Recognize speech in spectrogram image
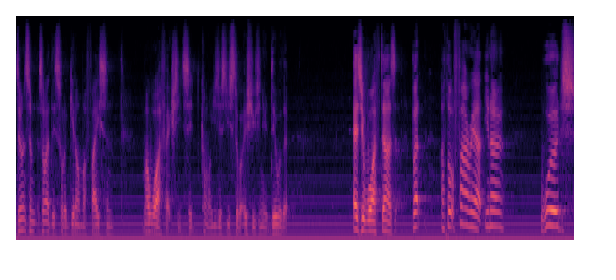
doing some, so I had this sort of get on my face. And my wife actually said, come on, you just, you still got issues. You need to deal with it. As your wife does. But I thought, far out, you know, words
